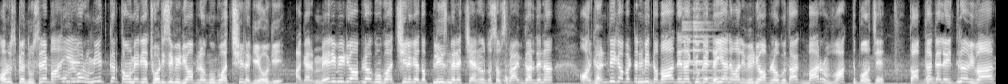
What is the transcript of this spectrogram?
और उसके दूसरे भाई तो और उम्मीद करता हूँ मेरी ये छोटी सी वीडियो आप लोगों को अच्छी लगी होगी। अगर मेरी वीडियो आप लोगों को अच्छी लगे तो प्लीज़ मेरे चैनल को सब्सक्राइब कर देना और घंटी का बटन भी दबा देना क्योंकि नई आने वाली वीडियो आप लोगों तक बार वक्त पहुँचे। तो अब तक गले इतना विवार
